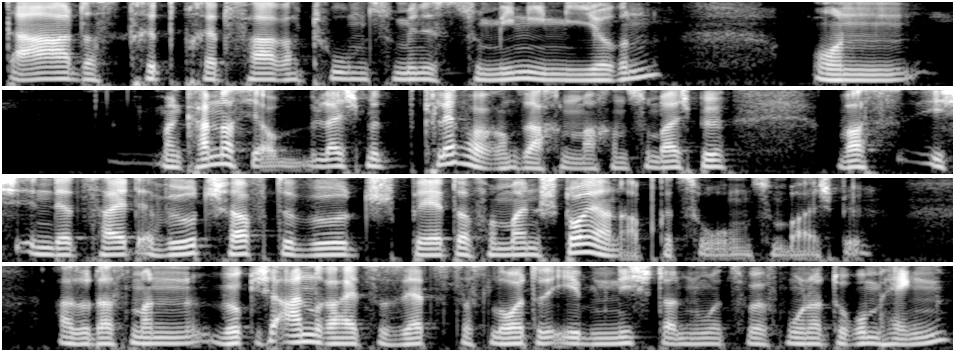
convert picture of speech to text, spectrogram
da das Trittbrettfahrertum zumindest zu minimieren. Und man kann das ja auch vielleicht mit clevereren Sachen machen. Zum Beispiel, was ich in der Zeit erwirtschafte, wird später von meinen Steuern abgezogen, zum Beispiel. Also, dass man wirklich Anreize setzt, dass Leute eben nicht dann nur zwölf Monate rumhängen.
